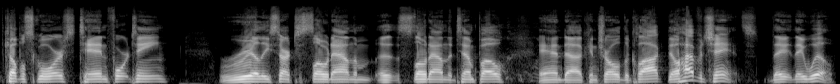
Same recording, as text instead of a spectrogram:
a couple scores, 10, 14, really start to slow down the uh, slow down the tempo and uh, control the clock, they'll have a chance. They they will.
